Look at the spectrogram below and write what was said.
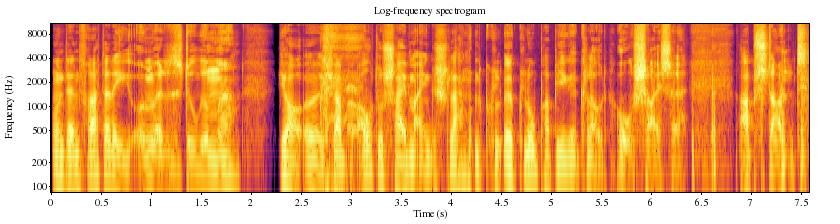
und dann fragt er dich, und was hast du gemacht? Ja, äh, ich habe Autoscheiben eingeschlagen und Klo äh, Klopapier geklaut. Oh, scheiße. Abstand.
